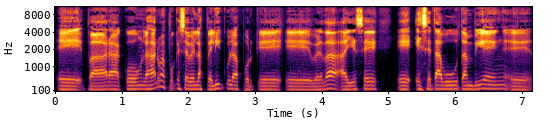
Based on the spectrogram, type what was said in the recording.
eh, para con las armas porque se ven las películas, porque, eh, ¿verdad? Hay ese eh, ese tabú también. eh,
